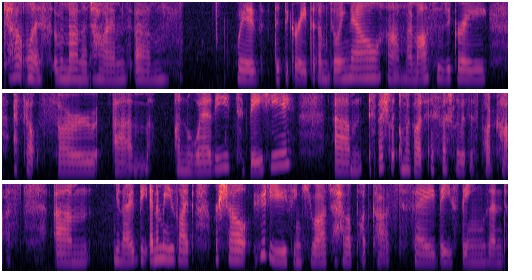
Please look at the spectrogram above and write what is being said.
countless amount of times um, with the degree that I'm doing now, um, my master's degree. I felt so um, unworthy to be here, um, especially, oh my God, especially with this podcast. Um, you know, the enemy is like, Rochelle, who do you think you are to have a podcast to say these things? And,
